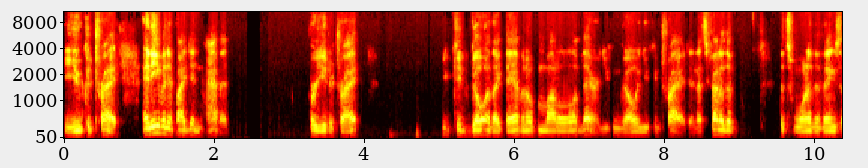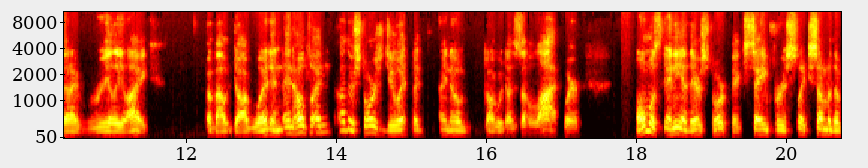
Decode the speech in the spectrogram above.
you could try it, and even if I didn't have it for you to try it, you could go like they have an open bottle up there, and you can go and you can try it, and that's kind of the that's one of the things that I really like about Dogwood, and and hopefully and other stores do it, but I know Dogwood does it a lot where almost any of their store picks, save for like some of the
